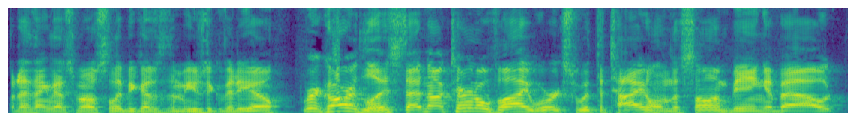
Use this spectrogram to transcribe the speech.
but I think that's mostly because of the music video. Regardless, that nocturnal vibe works with the title and the song being about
